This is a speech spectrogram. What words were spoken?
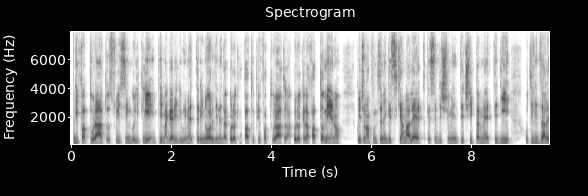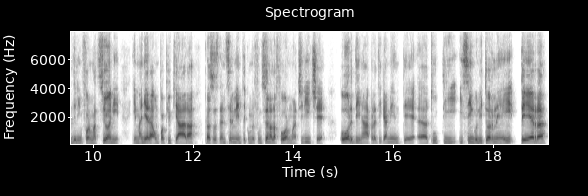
di fatturato sui singoli clienti, magari li vuoi mettere in ordine da quello che ha fatto più fatturato a quello che l'ha fatto meno. Qui c'è una funzione che si chiama let che semplicemente ci permette di utilizzare delle informazioni in maniera un po' più chiara, però sostanzialmente come funziona la formula ci dice ordina praticamente eh, tutti i singoli tornei per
